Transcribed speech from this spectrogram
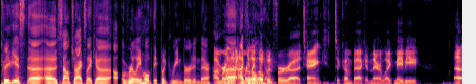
previous uh, uh soundtracks like uh I really hope they put Green Bird in there. I'm really, Uh, I'm really hoping hope. for uh, Tank to come back in there, like maybe. Uh,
